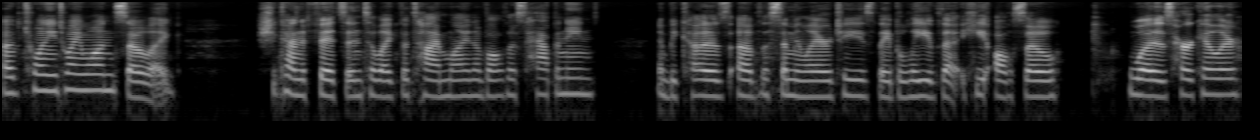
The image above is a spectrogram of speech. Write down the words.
of 2021. So, like, she kind of fits into like the timeline of all this happening. And because of the similarities, they believe that he also was her killer.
